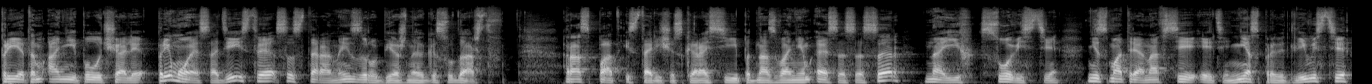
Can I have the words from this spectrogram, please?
При этом они получали прямое содействие со стороны зарубежных государств распад исторической России под названием СССР на их совести. Несмотря на все эти несправедливости,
